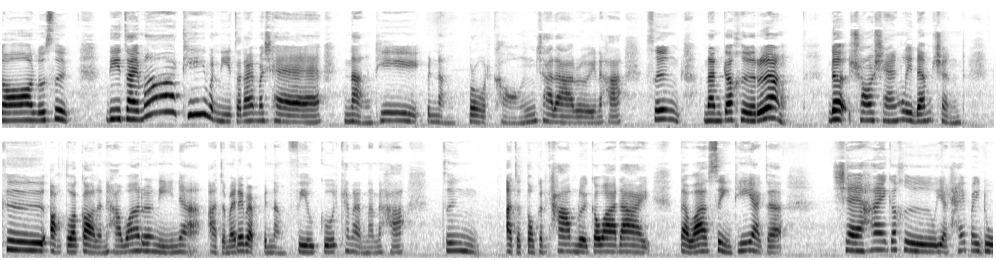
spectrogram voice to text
ก็รู้สึกดีใจมากที่วันนี้จะได้มาแชร์ หนังที่เป็นหนัง โปรดของชาดาเลยนะคะ ซึ่งนั่นก็คือเรื่อง The Shawshank Redemption คือออกตัวก่อนเลยนะคะว่าเรื่องนี้เนี่ย อาจจะไม่ได้แบบเป็นหนัง feel good ขนาดนั้นนะคะ ซึ่งอาจจะตรงกันข้ามเลยก็ว่าได้ แต่ว่าสิ่งที่อยากจะแชร์ให้ก็คืออยากให้ไปดู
